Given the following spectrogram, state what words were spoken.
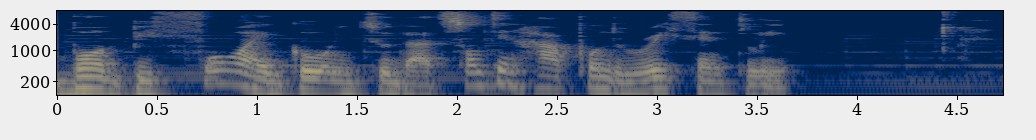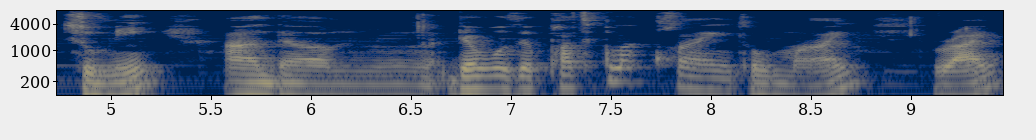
But before i go into that something happened recently to me and um, there was a particular client of mine right?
